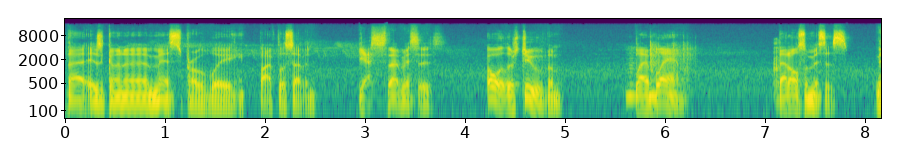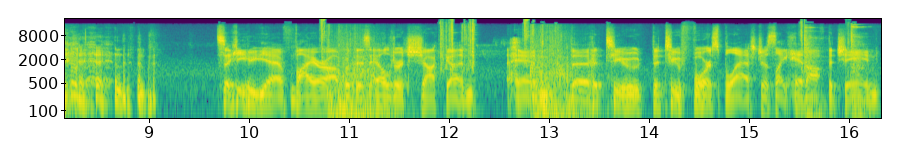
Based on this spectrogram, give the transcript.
That is gonna miss probably five plus seven. Yes, that misses. Oh, there's two of them. Blam blam. That also misses. So you yeah fire off with this eldritch shotgun, and the two the two force blasts just like hit off the chain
